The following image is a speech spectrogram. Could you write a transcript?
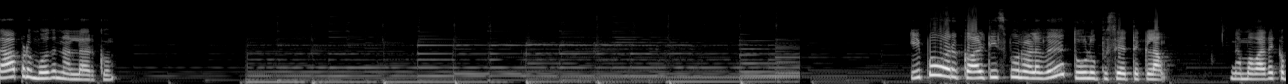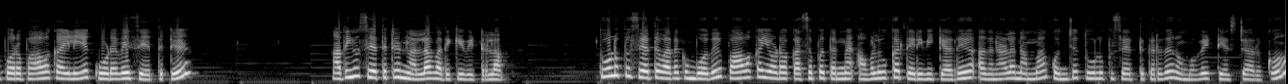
சாப்பிடும்போது நல்லாயிருக்கும். இப்போ ஒரு கால் டீஸ்பூன் அளவு தூள் உப்பு சேர்த்துக்கலாம். நம்ம வதக்க போகிற பாவக்காயிலேயே கூடவே சேர்த்துட்டு அதையும் சேர்த்துட்டு நல்லா வதக்கி விட்டுடலாம் தூளுப்பு சேர்த்து வதக்கும் போது பாவக்காயோட கசப்பு தன்மை அவ்வளவுக்கா தெரிவிக்காது. அதனால் நம்ம கொஞ்சம் தூளுப்பு சேர்த்துக்கிறது ரொம்பவே டேஸ்ட்டாக இருக்கும்.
